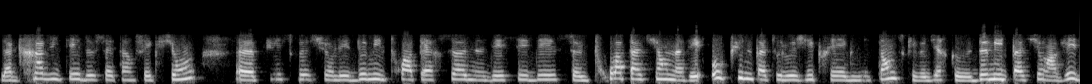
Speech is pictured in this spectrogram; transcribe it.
la gravité de cette infection, euh, puisque sur les 2003 personnes décédées, seuls trois patients n'avaient aucune pathologie préexistante, ce qui veut dire que 2000 patients avaient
